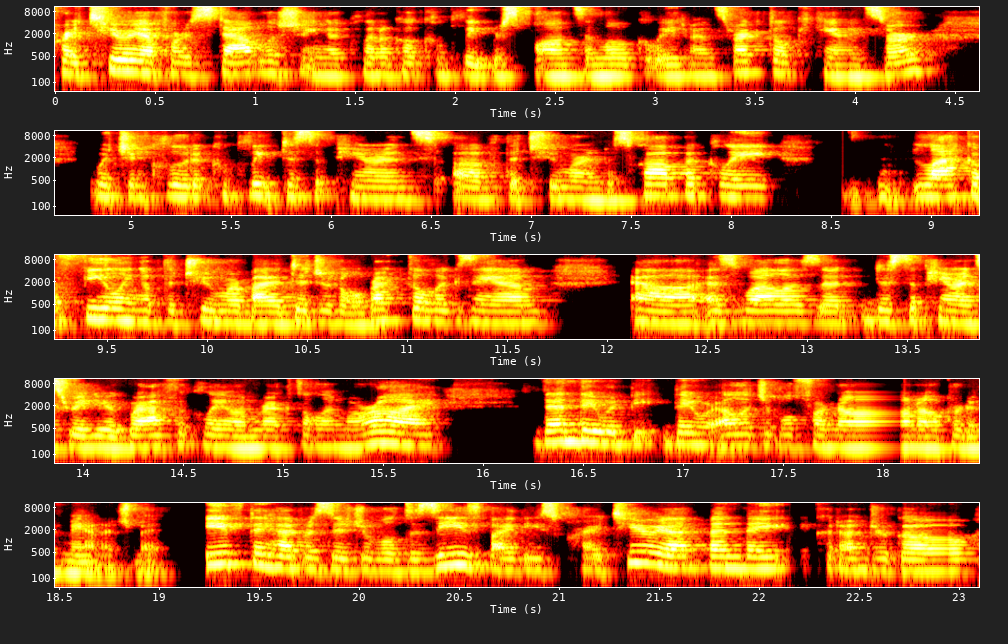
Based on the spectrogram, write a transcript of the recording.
criteria for establishing a clinical complete response in locally advanced rectal cancer, which include a complete disappearance of the tumor endoscopically, lack of feeling of the tumor by a digital rectal exam, uh, as well as a disappearance radiographically on rectal MRI, then they would be they were eligible for non-operative management. If they had residual disease by these criteria, then they could undergo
